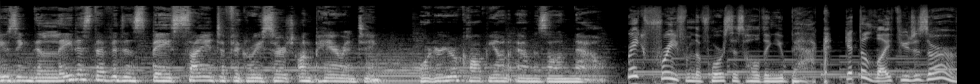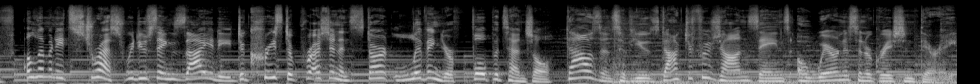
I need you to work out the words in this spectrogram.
using the latest evidence-based scientific research on parenting. Order your copy on Amazon now. Break free from the forces holding you back Get the life you deserve. Eliminate stress, reduce anxiety, decrease depression, and start living your full potential. Thousands have used Dr. Foojan Zeine's awareness integration theory,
